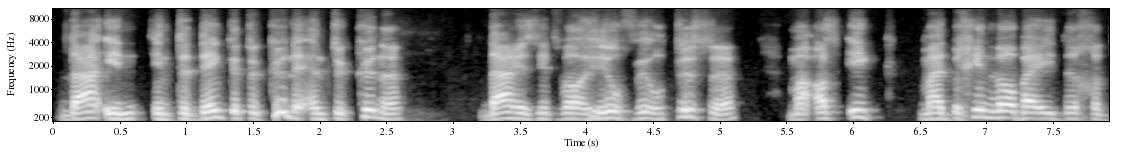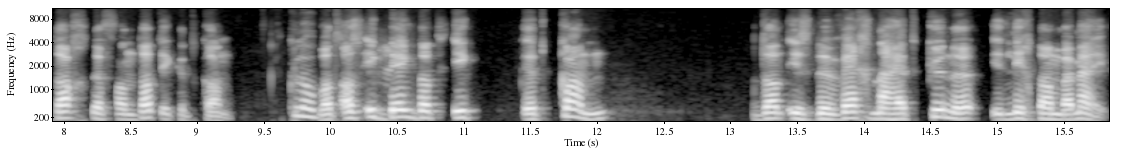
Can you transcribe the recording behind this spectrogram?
daarin, in te denken te kunnen en te kunnen, daar zit wel heel veel tussen. Maar als ik, maar het begint wel bij de gedachte van dat ik het kan. Klopt. Want als ik denk dat ik het kan, dan is de weg naar het kunnen, het ligt dan bij mij.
